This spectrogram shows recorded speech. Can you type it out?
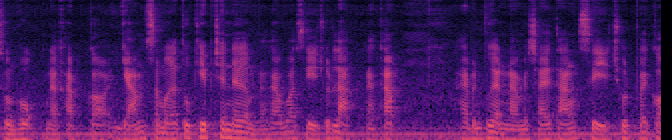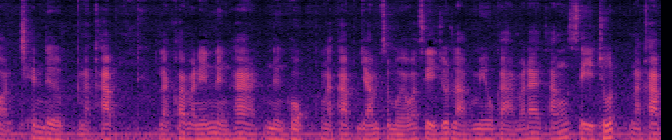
0506 นะครับ ก็ย้ำเสมอทุกคลิปเช่นเดิมนะครับว่า 4 ชุดหลักนะครับ ให้เพื่อนๆนำไปใช้ทั้ง 4 ชุดไว้ก่อนเช่นเดิมนะครับ และค่อยมาเน้น 1516 นะครับ ย้ำเสมอว่า 4 ชุดหลักมีโอกาสมาได้ทั้ง 4 ชุดนะครับ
